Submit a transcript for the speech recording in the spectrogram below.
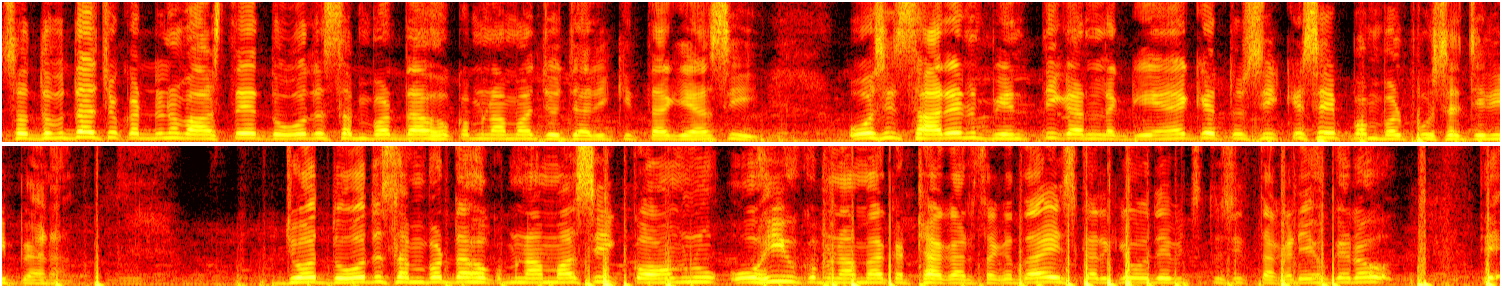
ਸੋ ਦੁਬਦਾ ਚੋਂ ਕੱਢਣ ਵਾਸਤੇ 2 ਦਸੰਬਰ ਦਾ ਹੁਕਮਨਾਮਾ ਜੋ ਜਾਰੀ ਕੀਤਾ ਗਿਆ ਸੀ ਉਹ ਅਸੀਂ ਸਾਰਿਆਂ ਨੂੰ ਬੇਨਤੀ ਕਰਨ ਲੱਗੇ ਹਾਂ ਕਿ ਤੁਸੀਂ ਕਿਸੇ ਭੰਬਲ ਭੂਸੇ 'ਚ ਨਹੀਂ ਪੈਣਾ। ਜੋ 2 ਦਸੰਬਰ ਦਾ ਹੁਕਮਨਾਮਾ ਸੀ ਕੌਮ ਨੂੰ ਉਹੀ ਹੁਕਮਨਾਮਾ ਇਕੱਠਾ ਕਰ ਸਕਦਾ ਹੈ। ਇਸ ਕਰਕੇ ਉਹਦੇ ਵਿੱਚ ਤੁਸੀਂ ਤਕੜੇ ਹੋ ਕੇ ਰਹੋ ਤੇ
